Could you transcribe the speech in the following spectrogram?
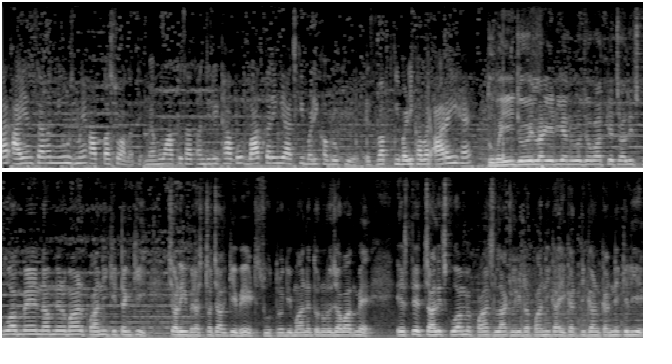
नमस्कार आई एन सेवन न्यूज़ में आपका स्वागत है। मैं हूँ आपके साथ अंजलि ठाकुर। बात करेंगे आज की बड़ी खबरों की ओर। इस वक्त की बड़ी खबर आ रही है। तो वहीं जोएला एरिया नौरोजाबाद के 40 कुआ में नवनिर्माण पानी की टंकी, चढ़ी भ्रष्टाचार की भेंट। सूत्रों की माने तो नौरोजाबाद में स्थित 40 कुआ में 5 लाख लीटर पानी का एकत्रीकरण करने के लिए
